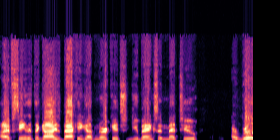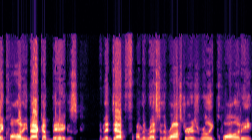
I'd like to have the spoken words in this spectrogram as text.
I've seen that the guys backing up Nurkic, Eubanks, and Metu are really quality backup bigs. And the depth on the rest of the roster is really quality.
